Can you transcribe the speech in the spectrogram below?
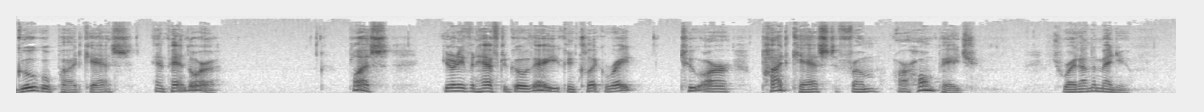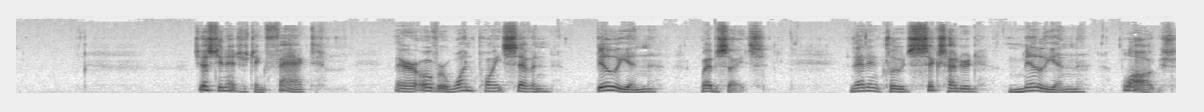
Google Podcasts, and Pandora. Plus, You don't even have to go there. You can click right to our podcast from our homepage. It's right on the menu. Just an interesting fact, there are over 1.7 billion websites. That includes 600 million blogs.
